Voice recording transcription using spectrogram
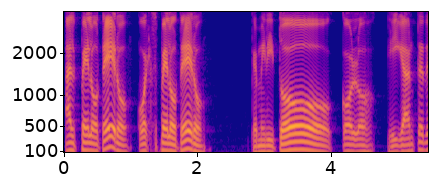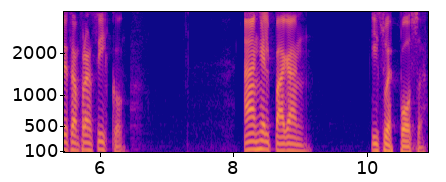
al pelotero o ex pelotero que militó con los gigantes de San Francisco, Ángel Pagán y su esposa.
